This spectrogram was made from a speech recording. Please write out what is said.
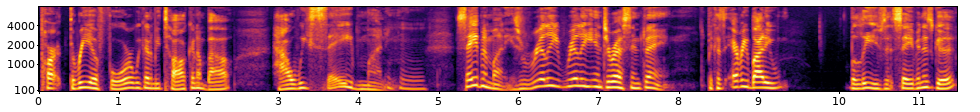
part three of four, we're going to be talking about how we save money. Mm-hmm. Saving money is really, really interesting thing because everybody believes that saving is good,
